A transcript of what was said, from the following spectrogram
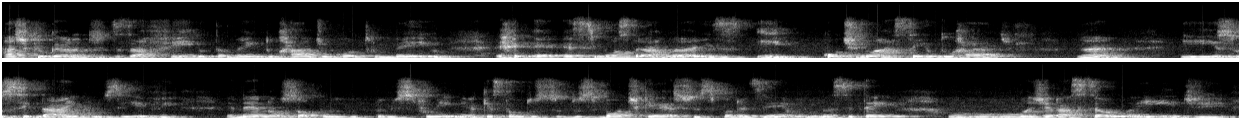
Acho que o grande desafio também do rádio enquanto meio é, é, é se mostrar mais e continuar sendo rádio, né? E isso se dá, inclusive, né, não só pelo, pelo streaming, a questão dos, dos podcasts, por exemplo, né, você tem um, uma geração aí de,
